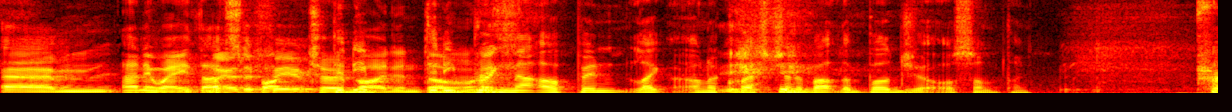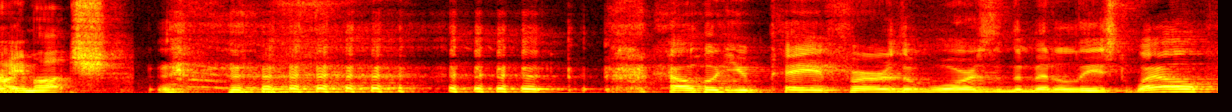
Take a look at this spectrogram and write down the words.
Um, Anyway, that's other Bi- fav- Joe Did he, Biden did he bring that up in like on a question about the budget or something? Pretty much. how will you pay for the wars in the Middle East? Well,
